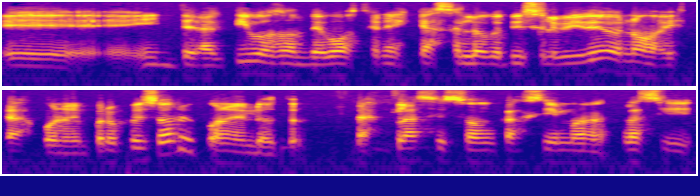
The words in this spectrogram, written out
eh, interactivos donde vos tenés que hacer lo que te dice el video, no, estás con el profesor y con el otro. Las clases son casi, casi,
